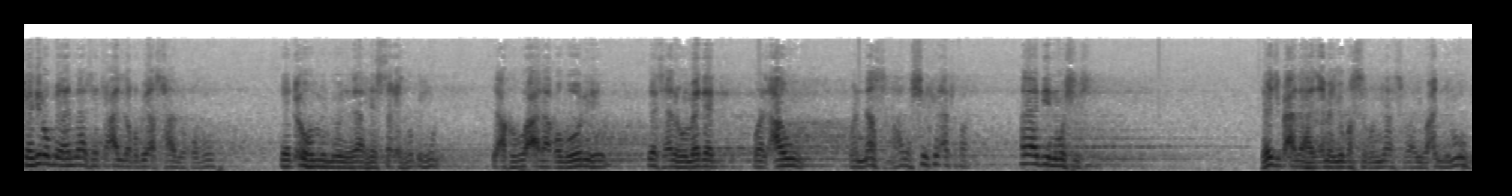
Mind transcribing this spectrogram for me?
كثير من الناس يتعلق بأصحاب القبور يدعوهم من دون الله يستغيث بهم يعكف على قبورهم يسأله المدد والعون والنصر هذا الشرك الأكبر هذا دين مشرك يجب على أهل العلم أن يبصروا الناس وأن يعلموهم.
